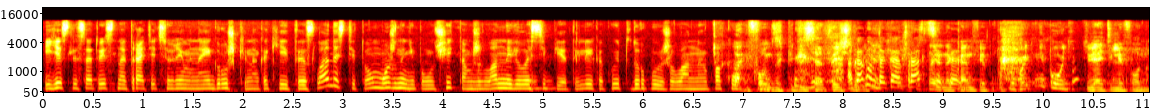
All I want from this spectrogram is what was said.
И если, соответственно, тратить все время на игрушки, на какие-то сладости, то можно не получить там желанный велосипед или какую-то другую желанную покупку. Айфон за 50 тысяч. А как вам такая практика? конфет покупать. Не у тебя телефона.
